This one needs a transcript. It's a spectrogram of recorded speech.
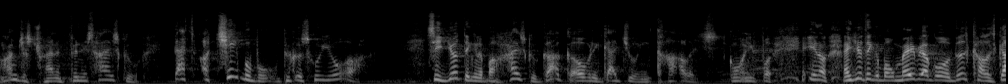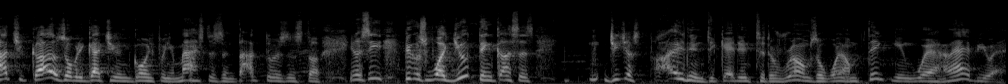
I'm just trying to finish high school. That's achievable because who you are. See, you're thinking about high school. God already got you in college, going for, you know, and you're thinking about maybe I'll go to this college. Got you, God has already got you in going for your masters and doctors and stuff. You know, see, because what you think, God says, you're just starting to get into the realms of what I'm thinking, where I have you at.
